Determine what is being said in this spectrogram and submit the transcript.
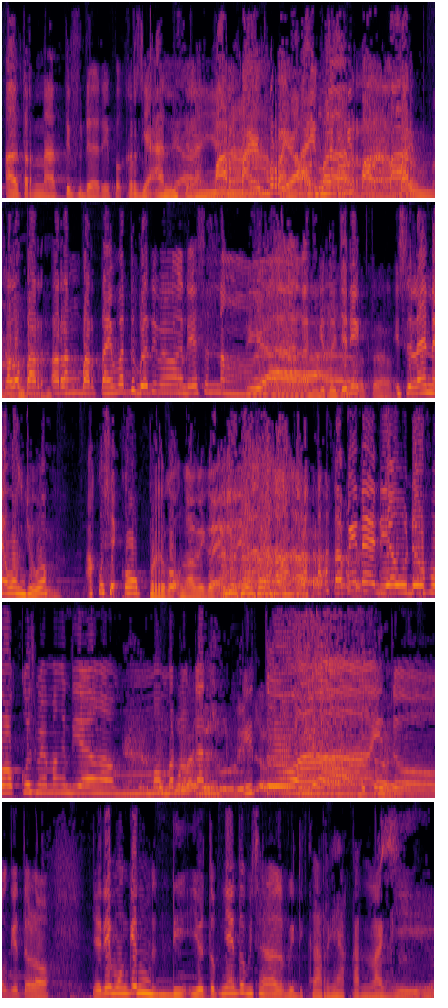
alternatif dari pekerjaan Ya, istilahnya. ya, Part-timer. online ini part-time. Nah, part- Kalau par- orang part timer tuh berarti memang dia seneng. Iya, Nah, kan gitu. Jadi betul. istilahnya nek wong Jawa Aku sih koper kok nggak kayak gini. Tapi nek dia udah fokus memang dia memerlukan itu, kalau ah, Iya, betul. itu gitu loh. Jadi mungkin di YouTube-nya itu bisa lebih dikaryakan lagi.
